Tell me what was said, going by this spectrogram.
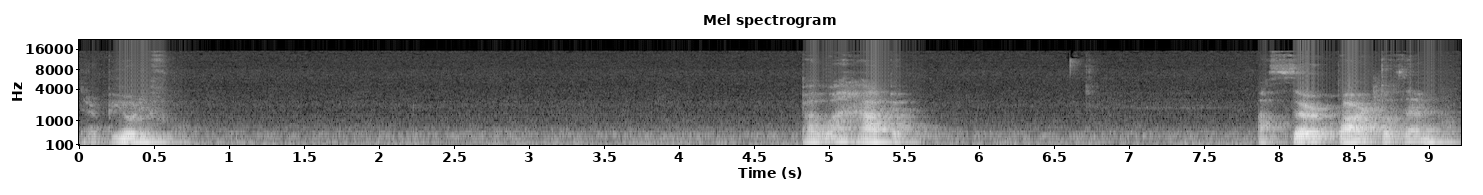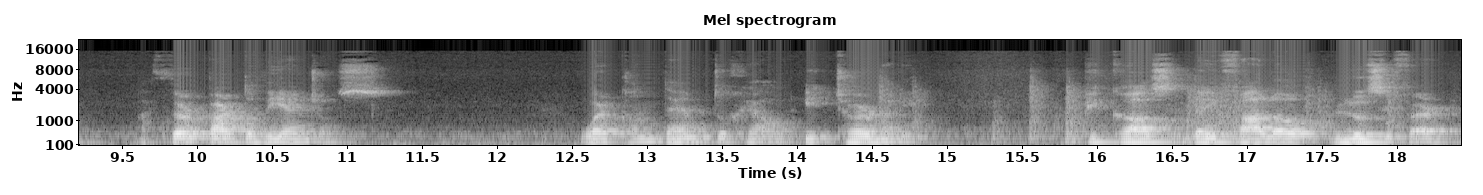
They're beautiful. But what happened? A third part of them, a third part of the angels, were condemned to hell eternally because they followed Lucifer.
